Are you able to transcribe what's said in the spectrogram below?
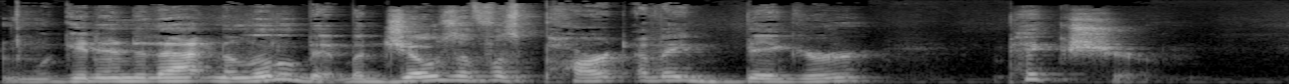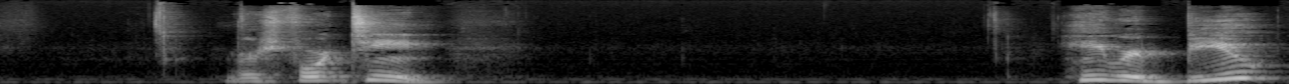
And we'll get into that in a little bit, but Joseph was part of a bigger picture. Verse 14 He rebuked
